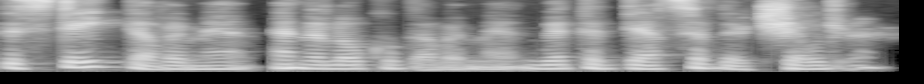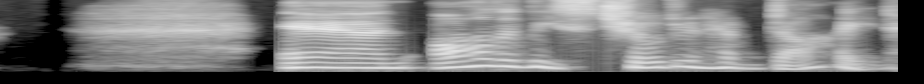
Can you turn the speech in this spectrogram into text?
the state government, and the local government with the deaths of their children. And all of these children have died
